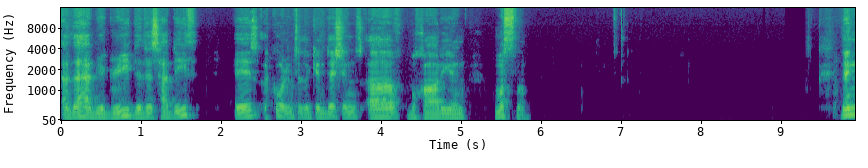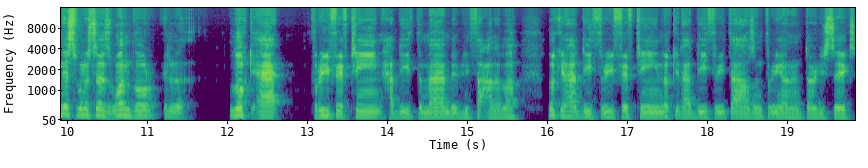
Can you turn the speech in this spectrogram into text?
Al-Dhahabi agreed that this hadith is according to the conditions of Bukhari and Muslim. Then this one says, Wandur, look at 315, Hadith Dimam ibn Tha'laba. Look at Hadith 315. Look at Hadith 3336.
